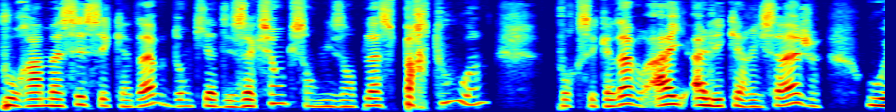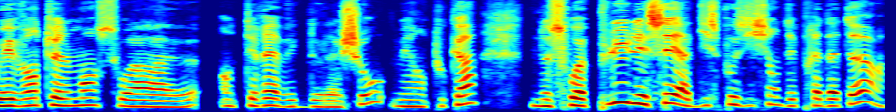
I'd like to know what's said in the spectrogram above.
pour ramasser ces cadavres. Donc il y a des actions qui sont mises en place partout. Hein, pour que ces cadavres aillent à l'écarissage ou éventuellement soient euh, enterrés avec de la chaux, mais en tout cas ne soient plus laissés à disposition des prédateurs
